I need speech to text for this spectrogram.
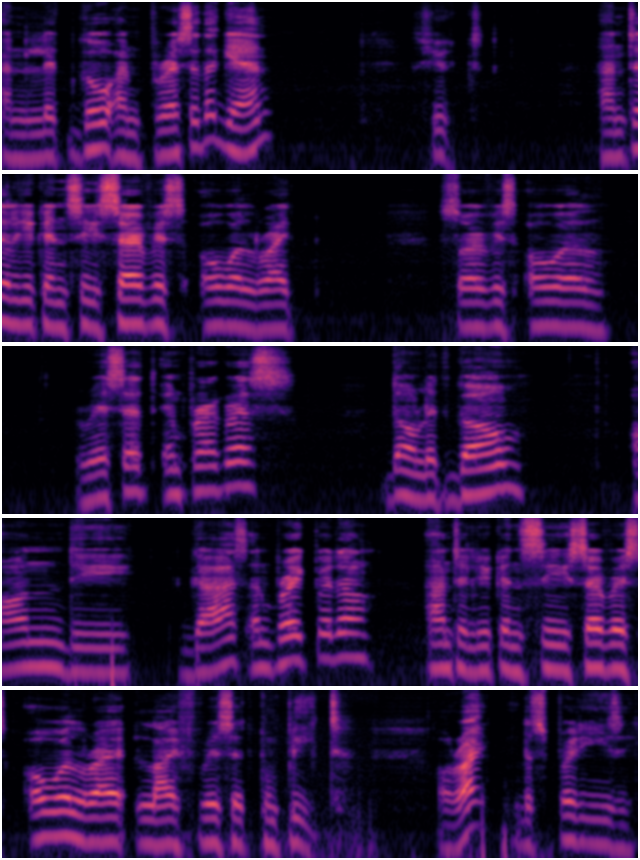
and let go and press it again. Until you can see service oil right service oil reset in progress. Don't let go on the gas and brake pedal until you can see service oil right life reset complete. All right that's pretty easy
